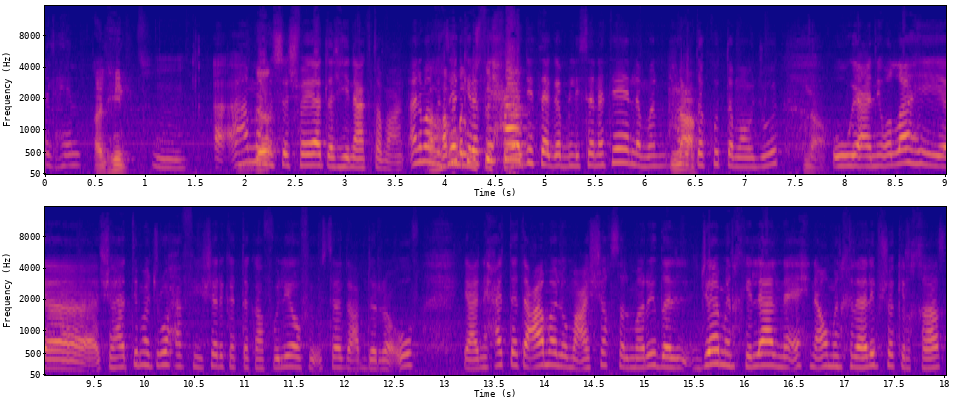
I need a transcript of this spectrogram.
الهند. الهند. مم. أهم المستشفيات اللي هناك طبعا. أنا ما متذكرة في حادثة قبل سنتين لما نعم. حضرتك كنت موجود. نعم. ويعني والله آه، شهادتي مجروحة في شركة تكافلية وفي أستاذ عبد الرؤوف. يعني حتى تعاملوا مع الشخص المريض اللي جاء من خلالنا إحنا أو من خلالي بشكل خاص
